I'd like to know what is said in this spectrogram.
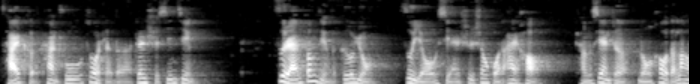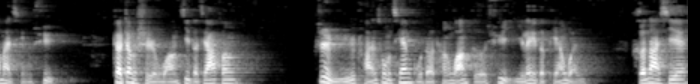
才可看出作者的真实心境。自然风景的歌咏，自由闲适生活的爱好，呈现着浓厚的浪漫情绪。这正是王绩的家风。至于传颂千古的《滕王阁序》一类的骈文，和那些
